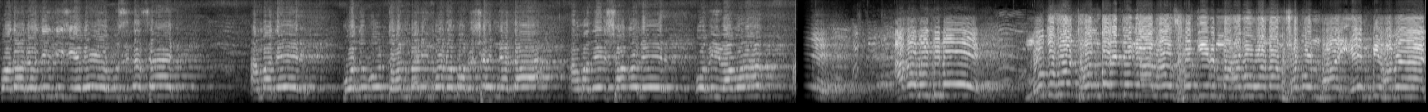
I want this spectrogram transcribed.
প্রধান অতিথি হিসেবে উপস্থিত আছেন। আমাদের মধুপুর ধনবাড়ি গণমানুষের নেতা, আমাদের সকলের অভিভাবক। আগামী দিনে মধুপুর ধনবাড়ি থেকে আলহাজ ফকির মাহবুব আনাম স্বপন ভাই এমপি হবেন।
